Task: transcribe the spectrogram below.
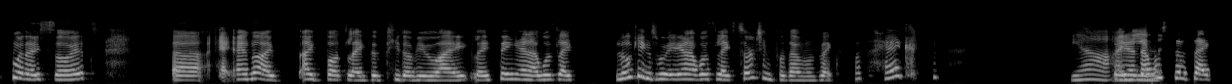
when I saw it. Uh, I, I know I, I bought like the PWI like thing and I was like looking through it and I was like searching for them. I was like, what the heck? Yeah. But I yeah, mean... that was just like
